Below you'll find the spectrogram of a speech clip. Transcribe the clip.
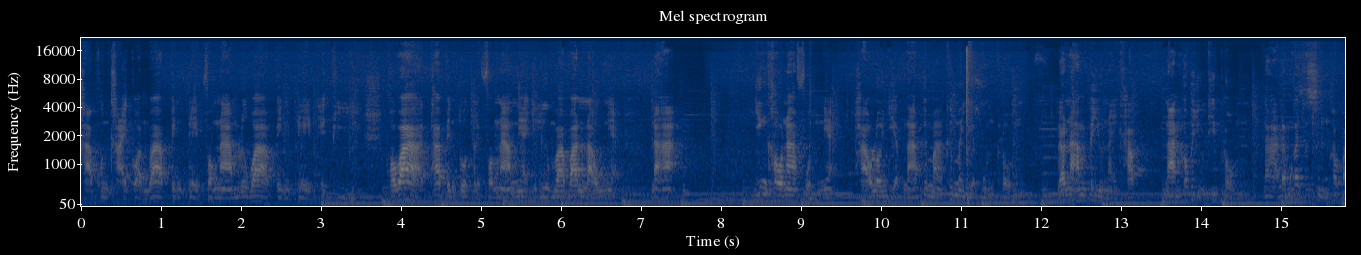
ถามคนขายก่อนว่าเป็นเกรดฟองน้ำหรือว่าเป็นเกรด SP เพราะว่าถ้าเป็นตัวเกรดฟองน้ำเนี่ยอย่าลืมว่าบ้านเราเนี่ยนะฮะ ยิ่งเข้าหน้าฝนเนี่ยเท้าเราเหยียบน้ำขึ้นมาขึ้นมาเหยียบบุนพรม แล้วน้ำไปอยู่ไหนครับ น้ำก็ไปอยู่ที่พรมนะแล้วมันก็จะซึมเข้าไป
